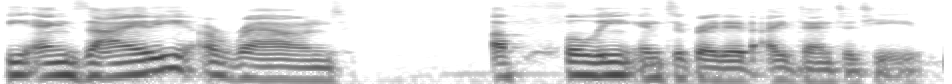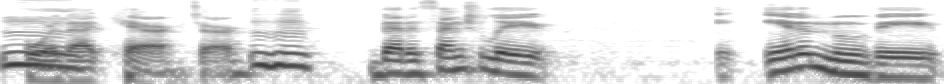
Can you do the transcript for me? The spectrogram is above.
the anxiety around a fully integrated identity for Mm. that character. Mm-hmm. That essentially, in a movie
